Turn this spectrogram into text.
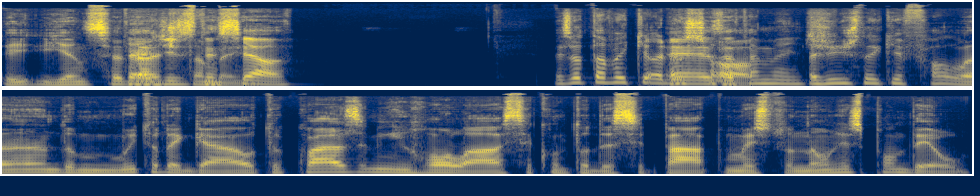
E, e ansiedade Tédio também. existencial. Mas eu tava aqui, olha É, só. exatamente. A gente tá aqui falando, muito legal. Tu quase me enrolasse com todo esse papo, mas tu não respondeu.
